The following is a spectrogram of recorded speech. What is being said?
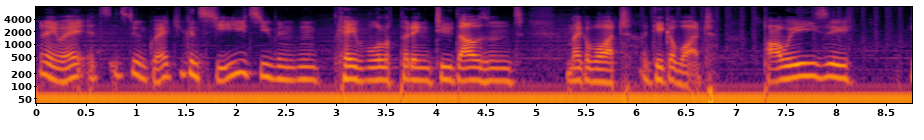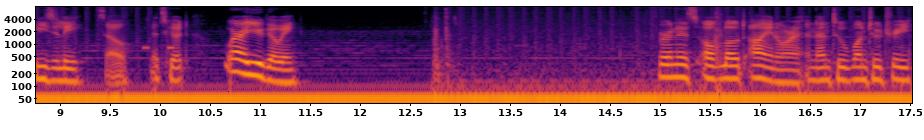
But anyway, it's it's doing great. You can see it's even capable of putting 2,000 megawatt, a gigawatt power easy, easily. So that's good. Where are you going? Furnace offload iron ore and then to 123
